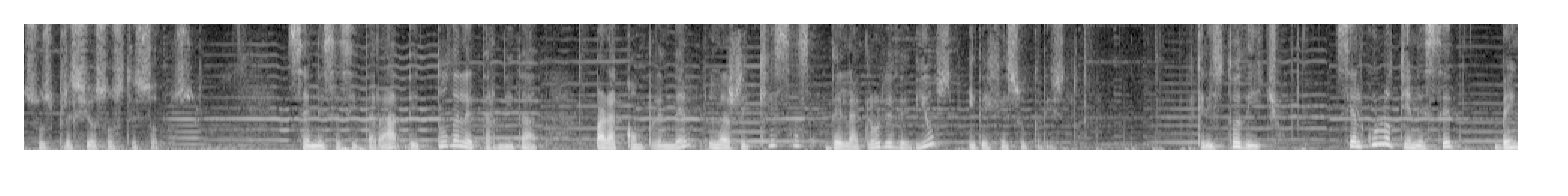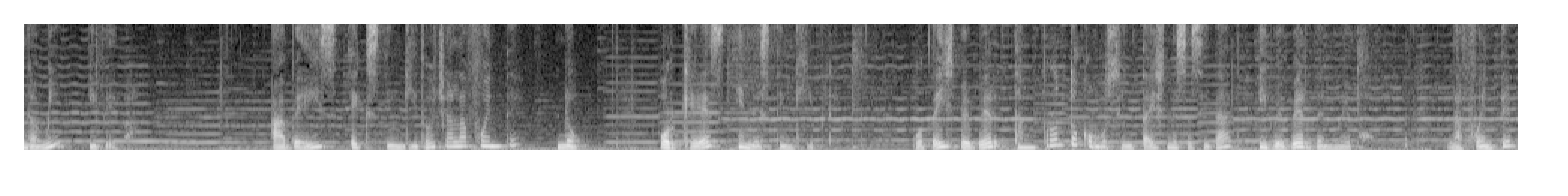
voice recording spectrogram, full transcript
sus preciosos tesoros. Se necesitará de toda la eternidad para comprender las riquezas de la gloria de Dios y de Jesucristo. Cristo ha dicho, si alguno tiene sed, venga a mí y beba. ¿Habéis extinguido ya la fuente? No, porque es inextinguible. Podéis beber tan pronto como sintáis necesidad y beber de nuevo. La fuente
